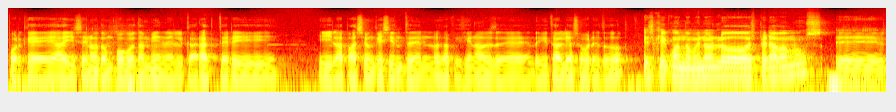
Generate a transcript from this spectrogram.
Porque ahí se nota un poco también el carácter y, y la pasión que sienten los aficionados de, de Italia, sobre todo. Es que cuando menos lo esperábamos, eh,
